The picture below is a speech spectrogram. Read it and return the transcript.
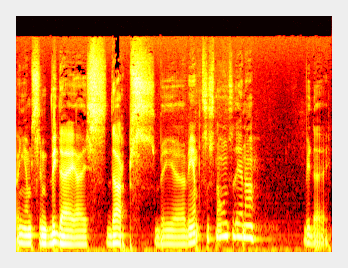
Pieņemsim, vidējais darbs bija 11 stundas dienā. Vidēji.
